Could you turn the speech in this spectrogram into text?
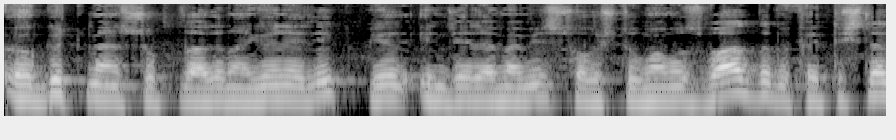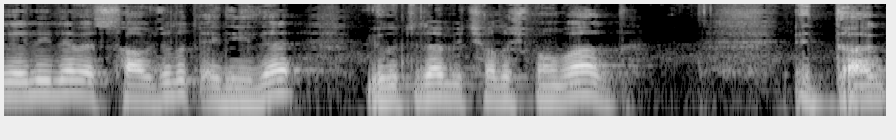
örgüt mensuplarına yönelik bir incelememiz, soruşturmamız vardı. Müfettişler eliyle ve savcılık eliyle yürütülen bir çalışma vardı. E, dar-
